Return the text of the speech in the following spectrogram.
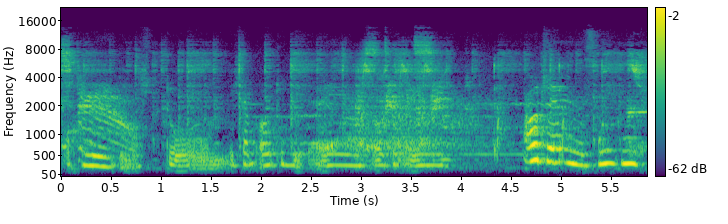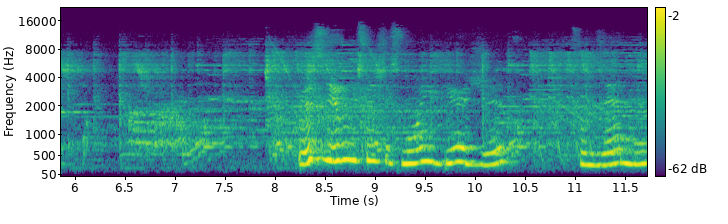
Ach bin ich dumm. Ich habe Auto geaimt, Auto aimt. Auto ist gut. Wisst ihr übrigens nicht das neue Gadget von Sandy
